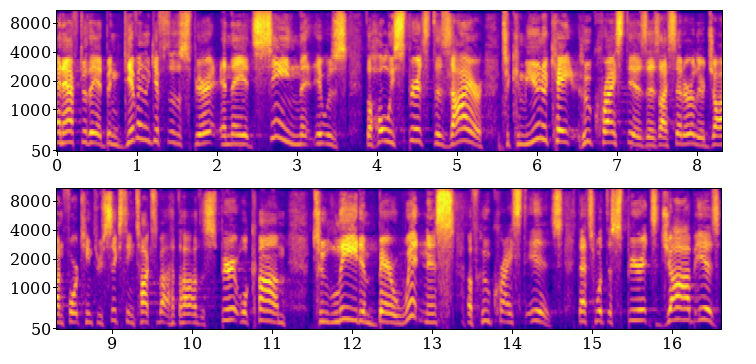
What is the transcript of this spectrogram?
And after they had been given the gift of the Spirit and they had seen that it was the Holy Spirit's desire to communicate who Christ is, as I said earlier, John 14 through 16 talks about how the Spirit will come to lead and bear witness of who Christ is. That's what the Spirit's job is,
